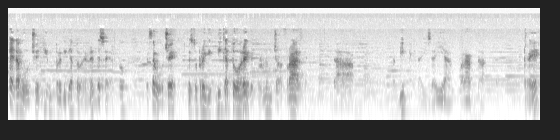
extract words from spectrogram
è la voce di un predicatore nel deserto. Questa voce, questo predicatore che pronuncia la frase da, da Bibbia, da Isaia 43, eh,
